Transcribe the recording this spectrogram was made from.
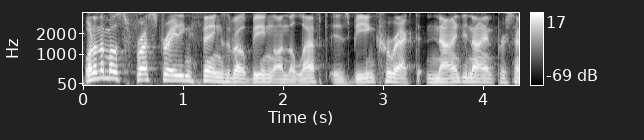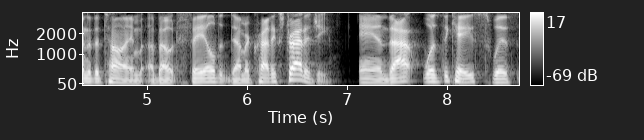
One of the most frustrating things about being on the left is being correct 99% of the time about failed Democratic strategy. And that was the case with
